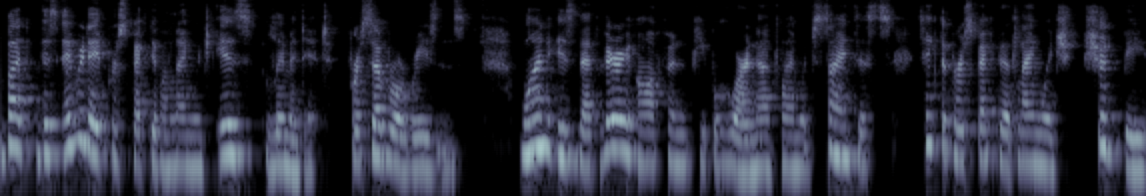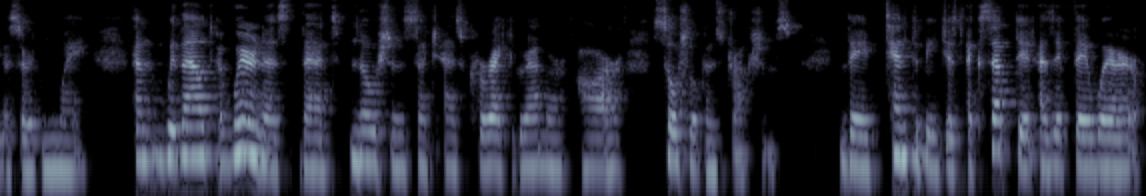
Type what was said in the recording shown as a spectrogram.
But this everyday perspective on language is limited for several reasons. One is that very often people who are not language scientists take the perspective that language should be a certain way, and without awareness that notions such as correct grammar are social constructions. They tend to be just accepted as if they were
